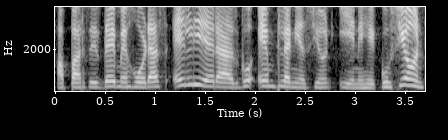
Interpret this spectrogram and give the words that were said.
a partir de mejoras en liderazgo, en planeación y en ejecución.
